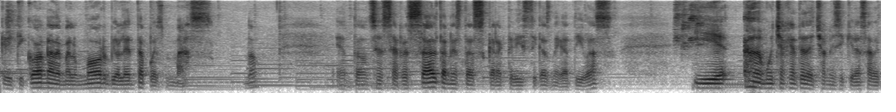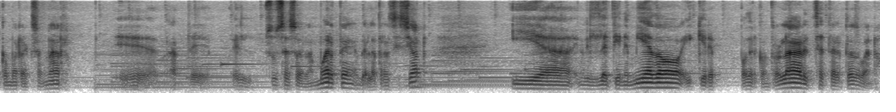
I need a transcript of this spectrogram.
criticona, de mal humor, violenta, pues más, ¿no? Entonces se resaltan estas características negativas y mucha gente de hecho ni siquiera sabe cómo reaccionar eh, ante el suceso de la muerte, de la transición, y eh, le tiene miedo y quiere poder controlar, etc. Entonces, bueno,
